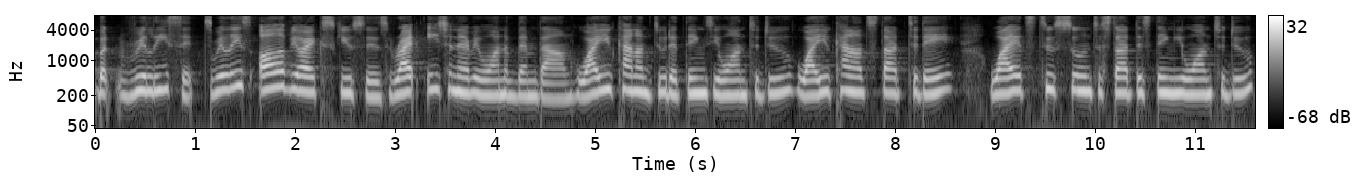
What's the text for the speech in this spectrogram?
but release it. Release all of your excuses. Write each and every one of them down. Why you cannot do the things you want to do, why you cannot start today, why it's too soon to start this thing you want to do,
